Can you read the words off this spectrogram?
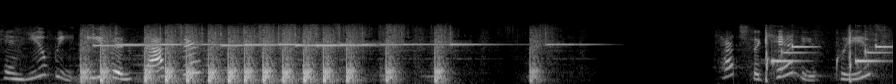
Can you be even faster? Catch the candies, please.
